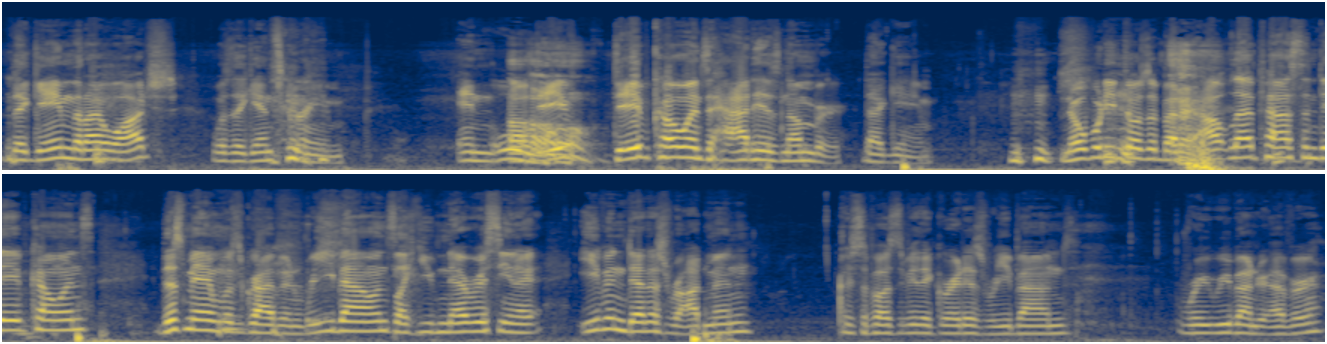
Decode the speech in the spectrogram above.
the game that I watched was against Kareem, and Oh. Dave Dave Cowens had his number that game. Nobody throws a better outlet pass than Dave Cowens. This man was grabbing rebounds like you've never seen it. Even Dennis Rodman, who's supposed to be the greatest rebound re- rebounder ever,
